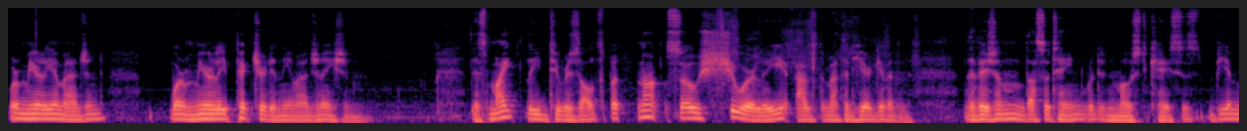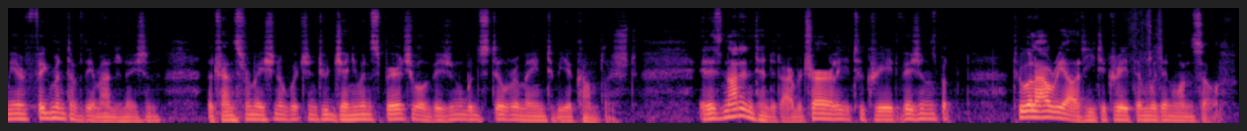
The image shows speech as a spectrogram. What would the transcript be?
were merely imagined, were merely pictured in the imagination. This might lead to results, but not so surely as the method here given. The vision thus attained would, in most cases, be a mere figment of the imagination, the transformation of which into genuine spiritual vision would still remain to be accomplished. It is not intended arbitrarily to create visions, but to allow reality to create them within oneself.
